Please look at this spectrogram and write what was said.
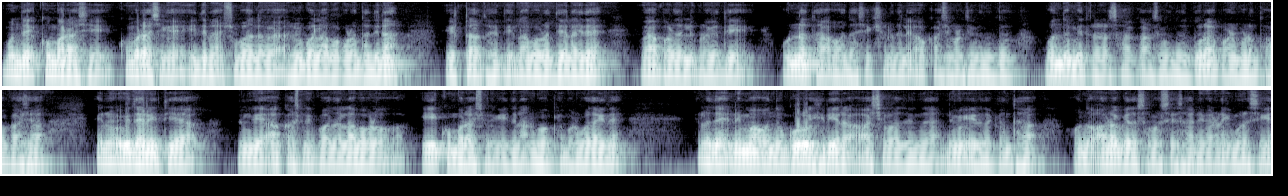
ಮುಂದೆ ಕುಂಭರಾಶಿ, ಕುಂಭರಾಶಿಗೆ ಈ ದಿನ ಶುಭ ಲಾಭ ಶುಭ ಲಾಭ ಕೊಡುವಂಥ ದಿನ. ಇಷ್ಟಾರ್ಥ ಸಿದ್ಧಿ, ಲಾಭ ವೃದ್ಧಿಯೆಲ್ಲ ಇದೆ. ವ್ಯಾಪಾರದಲ್ಲಿ ಪ್ರಗತಿ, ಉನ್ನತವಾದ ಶಿಕ್ಷಣದಲ್ಲಿ ಅವಕಾಶಗಳು ಸಿಗುವಂಥದ್ದು. ಬಂಧು ಮಿತ್ರರ ಸಹಕಾರ ಸಿಗುವಂಥದ್ದು, ದೂರ ಪ್ರಯಾಣ ಮಾಡುವಂಥ ಅವಕಾಶ. ಇನ್ನು ವಿವಿಧ ರೀತಿಯ ನಿಮಗೆ ಆಕಸ್ಮಿಕವಾದ ಲಾಭಗಳು ಈ ಕುಂಭರಾಶಿಯವರಿಗೆ ಈ ದಿನ ಅನುಭವಕ್ಕೆ ಬರ್ಬೋದಾಗಿದೆ. ಇಲ್ಲದೆ ನಿಮ್ಮ ಒಂದು ಗುರು ಹಿರಿಯರ ಆಶೀರ್ವಾದದಿಂದ ನಿಮಗೆ ಇರತಕ್ಕಂತಹ ಒಂದು ಆರೋಗ್ಯದ ಸಮಸ್ಯೆ ಸಹ ನಿವಾರಣೆಗೆ ಮನಸ್ಸಿಗೆ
